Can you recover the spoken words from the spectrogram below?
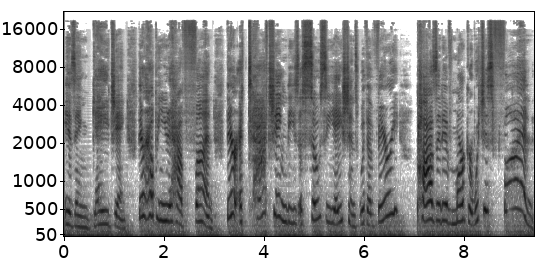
is engaging, they're helping you to have fun. They're attaching these associations with a very positive marker, which is fun.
